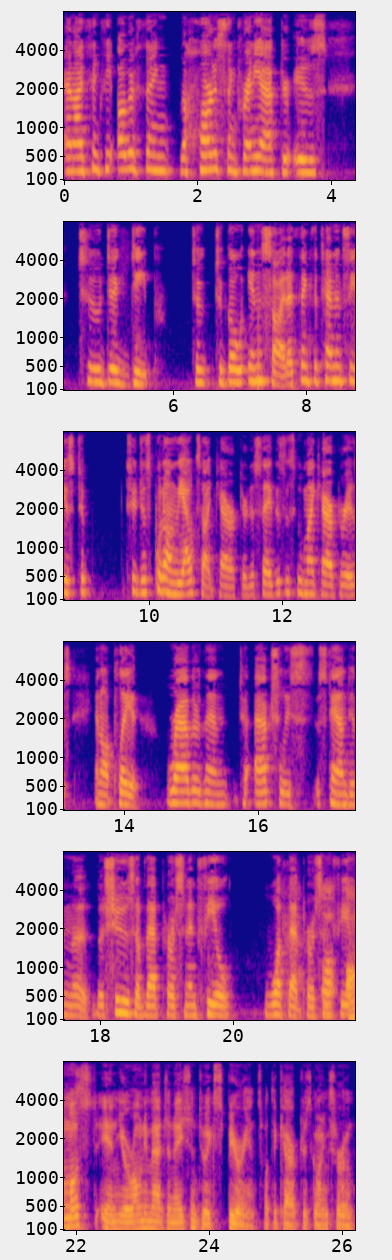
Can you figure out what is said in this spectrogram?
And I think the other thing, the hardest thing for any actor is to dig deep, to, to go inside. I think the tendency is to to just put on the outside character, to say this is who my character is and I'll play it, rather than to actually s- stand in the, the shoes of that person and feel what that person Al- feels. Almost in your own imagination to experience what the character is going through.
